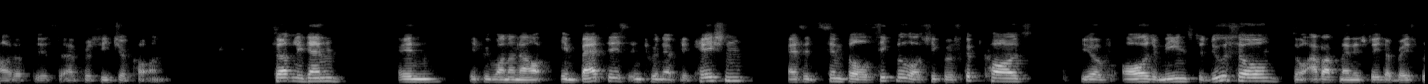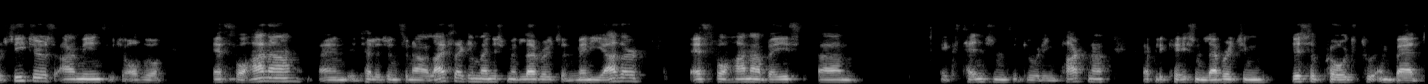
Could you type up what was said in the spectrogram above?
out of this uh, procedure call. Certainly then, in if we want to now embed this into an application, as it's simple SQL or SQL script calls, you have all the means to do so. So ABAP managed database procedures are means which also S4HANA and intelligent scenario lifecycle management leverage and many other S4HANA based um, extensions, including partner application leveraging this approach to embed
